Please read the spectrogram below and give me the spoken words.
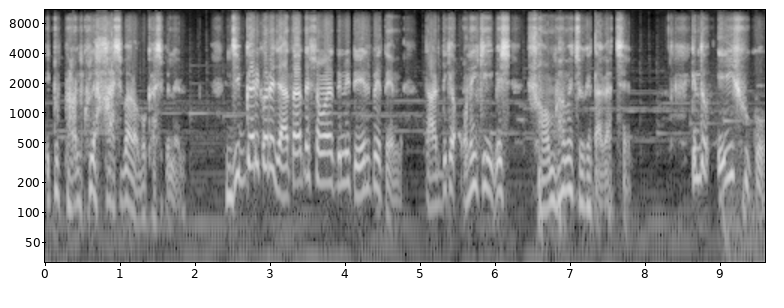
একটু প্রাণ খুলে হাসবার অবকাশ পেলেন। জিপগাড়ি করে যাতায়াতের সময় তিনি টের পেতেন, তার দিকে অনেকেই বেশ সম্ভ্রমে চোখে তাকাচ্ছে কিন্তু এই সুখও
